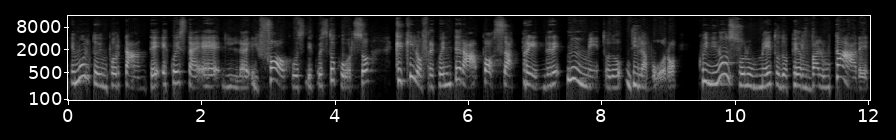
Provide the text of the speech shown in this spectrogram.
È molto importante, e questo è il, il focus di questo corso, che chi lo frequenterà possa apprendere un metodo di lavoro. Quindi non solo un metodo per valutare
